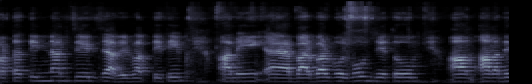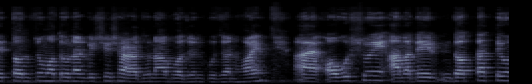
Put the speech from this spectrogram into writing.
অর্থাৎ তিননাথজির যে আবির্ভাব তিথি আমি বারবার বলব যেহেতু আম, আমাদের তন্ত্রমতে ওনার বিশেষ আরাধনা ভজন পূজন হয় অবশ্যই আমাদের দত্তাত্রেয়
